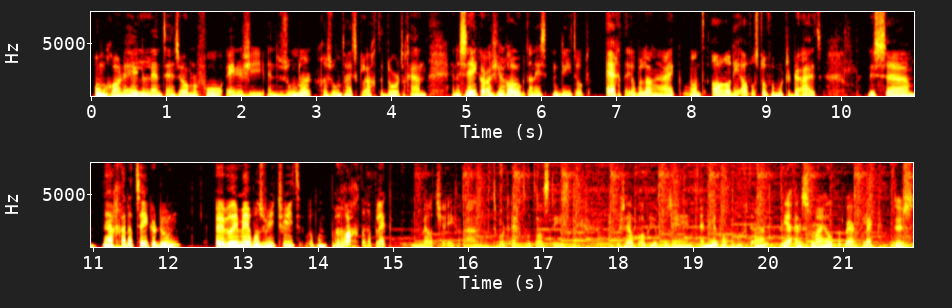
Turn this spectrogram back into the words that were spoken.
Om gewoon de hele lente en zomer vol energie en zonder gezondheidsklachten door te gaan. En zeker als je rookt, dan is een detox echt heel belangrijk. Want al die afvalstoffen moeten eruit. Dus uh, ja, ga dat zeker doen. Uh, wil je mee op ons retreat op een prachtige plek? Meld je even aan. Het wordt echt fantastisch. Ik heb er zelf ook heel veel zin in en heel veel behoefte aan. Ja, en het is maar een heel beperkt plek. Dus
